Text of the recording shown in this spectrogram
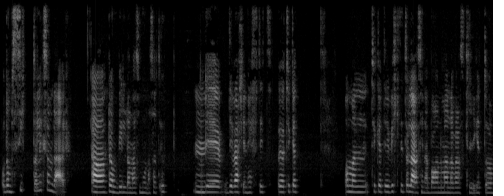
Och de sitter liksom där. Ja. De bilderna som hon har satt upp. Mm. Det, det är verkligen häftigt. Och jag tycker att om man tycker att det är viktigt att lära sina barn om andra världskriget och,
